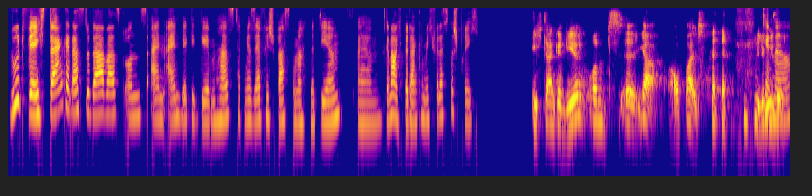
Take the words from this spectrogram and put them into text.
Ludwig, danke, dass du da warst, uns einen Einblick gegeben hast. Hat mir sehr viel Spaß gemacht mit dir. Ähm, genau, ich bedanke mich für das Gespräch. Ich danke dir und äh, ja, auf bald. Viele. Genau.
